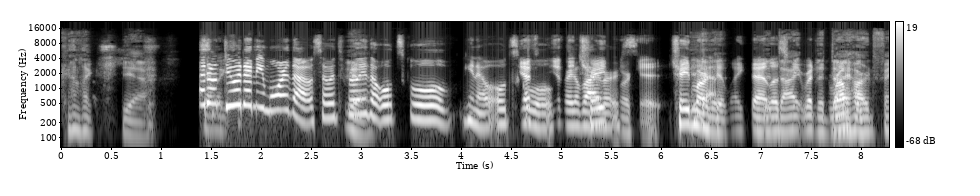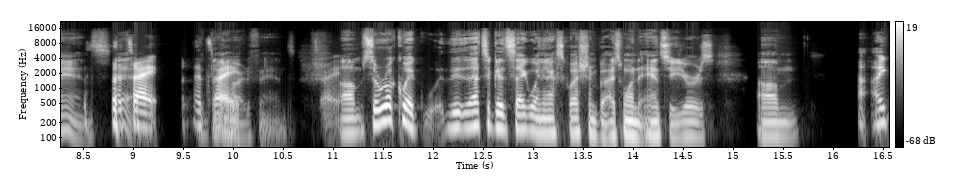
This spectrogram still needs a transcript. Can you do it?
kind of like, yeah. I don't Like- do it anymore though, so it's really Yeah. the old school, you know, old You have, school you have Creative to trademark it. Trademark Yeah. it like that. the Let's die, get ready the to rumble. diehard fans. That's Yeah, right. the That's right. diehard fans. That's right. Um, so real quick, th- that's a good segue in the next question, but I just wanted to answer yours. Um, I,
